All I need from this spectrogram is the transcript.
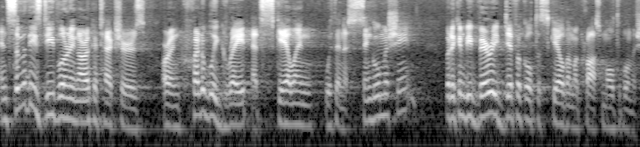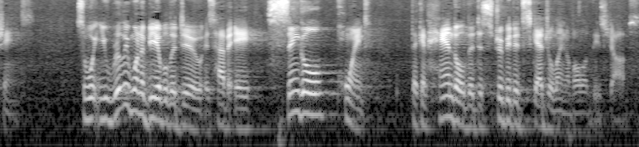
And some of these deep learning architectures are incredibly great at scaling within a single machine, but it can be very difficult to scale them across multiple machines. So what you really want to be able to do is have a single point that can handle the distributed scheduling of all of these jobs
